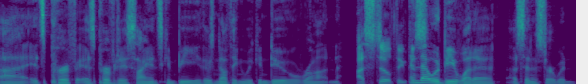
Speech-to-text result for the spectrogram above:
Uh it's perfect as perfect as science can be. There's nothing we can do. Run. I still think And that would be what a, a Sinister would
